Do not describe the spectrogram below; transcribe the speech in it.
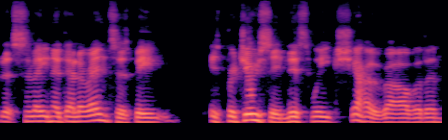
that Salina de la Renta be is producing this week's show rather than.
